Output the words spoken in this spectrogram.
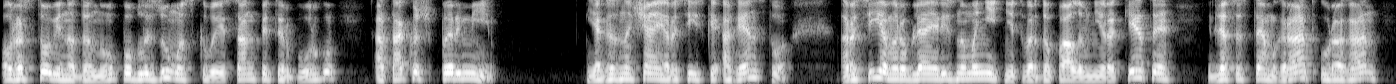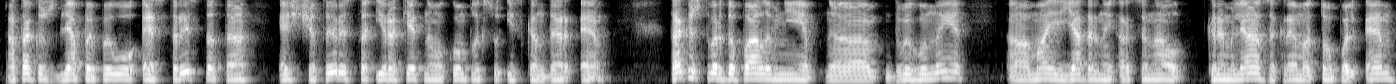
у Ростові на Дону, поблизу Москви, Санкт-Петербургу, а також Пермі. Як зазначає російське агентство, Росія виробляє різноманітні твердопаливні ракети для систем ГРАД, Ураган, а також для ППО С-300 та С-400 і ракетного комплексу Іскандер М. Також твердопаливні е, двигуни е, має ядерний арсенал Кремля, зокрема Тополь М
